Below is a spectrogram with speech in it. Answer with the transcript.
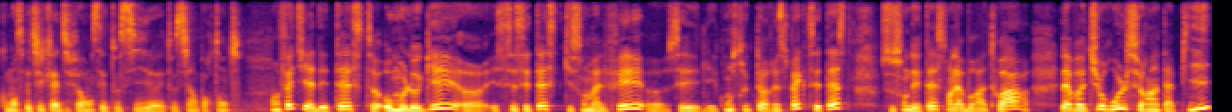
Comment se fait-il que la différence est aussi, est aussi importante? En fait, il y a des tests homologués euh, et c'est ces tests qui sont mal faits. Euh, les constructeurs respectent ces tests. Ce sont des tests en laboratoire. La voiture roule sur un tapis.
